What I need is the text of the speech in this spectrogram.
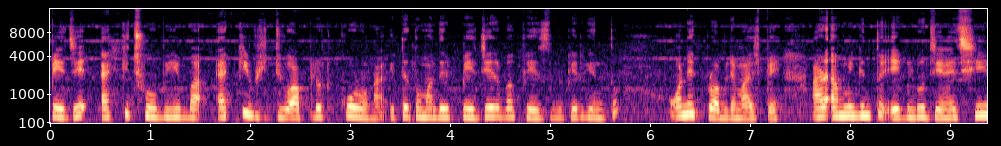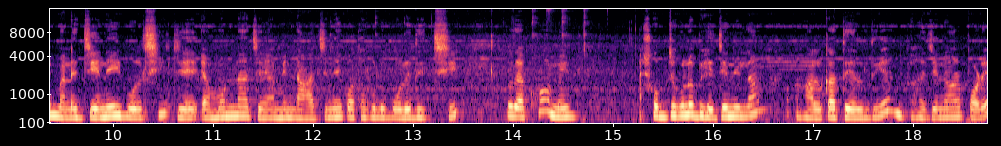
পেজে একই ছবি বা একই ভিডিও আপলোড করো না। এটা তোমাদের পেজের বা ফেসবুকের কিন্তু অনেক প্রবলেম আসবে। আর আমি কিন্তু এগুলো জেনেছি মানে জেনেই বলছি যে এমন না যে আমি না জেনে কথাগুলো বলে দিচ্ছি। তো দেখো আমি সবজিগুলো ভেজে নিলাম, হালকা তেল দিয়ে। ভেজে নেওয়ার পরে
